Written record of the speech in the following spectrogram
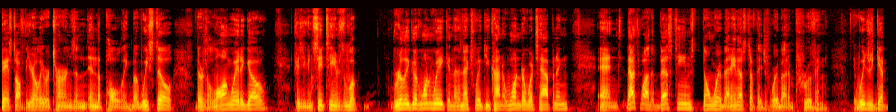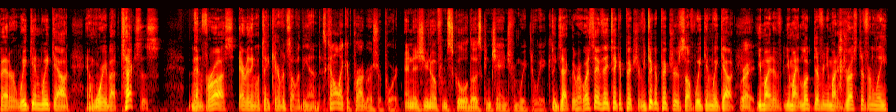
based off the early returns and in the polling, but we still, there's a long way to go because you can see teams look really good one week and then the next week you kind of wonder what's happening. And that's why the best teams don't worry about any of that stuff. They just worry about improving. If we just get better week in, week out and worry about Texas, then for us, everything will take care of itself at the end. It's kind of like a progress report, and as you know from school, those can change from week to week. That's exactly right. Let's say if they take a picture. If you took a picture of yourself week in, week out, Right. you might have you might look different, you might have dressed differently.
